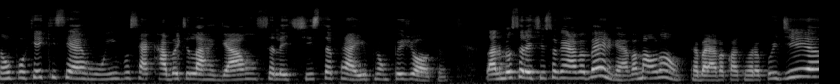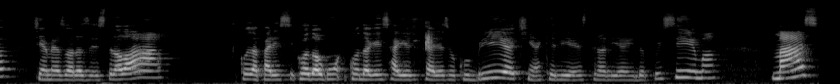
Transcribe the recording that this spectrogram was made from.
Então, por que que se é ruim, você acaba de largar um seletista para ir para um PJ? Lá no meu seletista eu ganhava bem, não ganhava mal não. Trabalhava quatro horas por dia, tinha minhas horas extra lá. Quando aparecia, quando, algum, quando alguém saía de férias eu cobria, tinha aquele extra ali ainda por cima. Mas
